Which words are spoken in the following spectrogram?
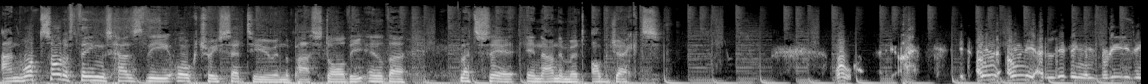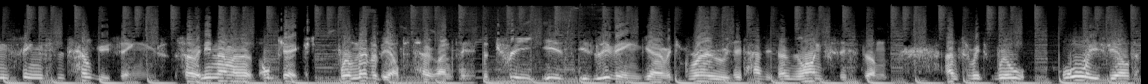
And what sort of things has the oak tree said to you in the past, or the other, let's say, inanimate objects? Well, it only, only a living and breathing thing can tell you things. So an inanimate object will never be able to tell you anything. The tree is is living. You know, it grows. It has its own life system, and so it will always be able to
